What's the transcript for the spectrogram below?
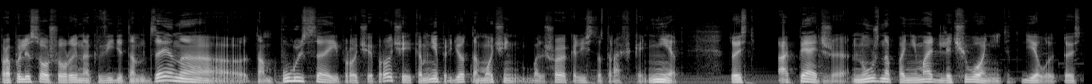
пропылесошу рынок в виде там Дзена, там Пульса и прочее, прочее, и ко мне придет там очень большое количество трафика. Нет. То есть опять же, нужно понимать, для чего они это делают. То есть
